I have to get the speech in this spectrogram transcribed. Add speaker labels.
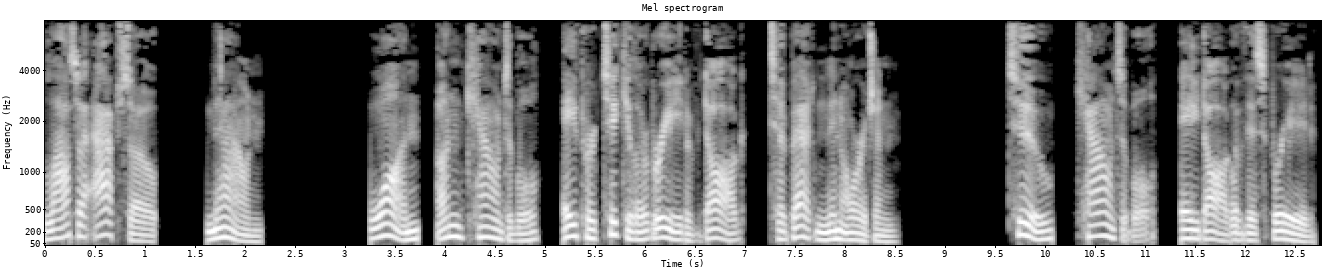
Speaker 1: Lhasa Apso. Noun. 1. Uncountable, a particular breed of dog, Tibetan in origin. 2. Countable, a dog of this breed,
